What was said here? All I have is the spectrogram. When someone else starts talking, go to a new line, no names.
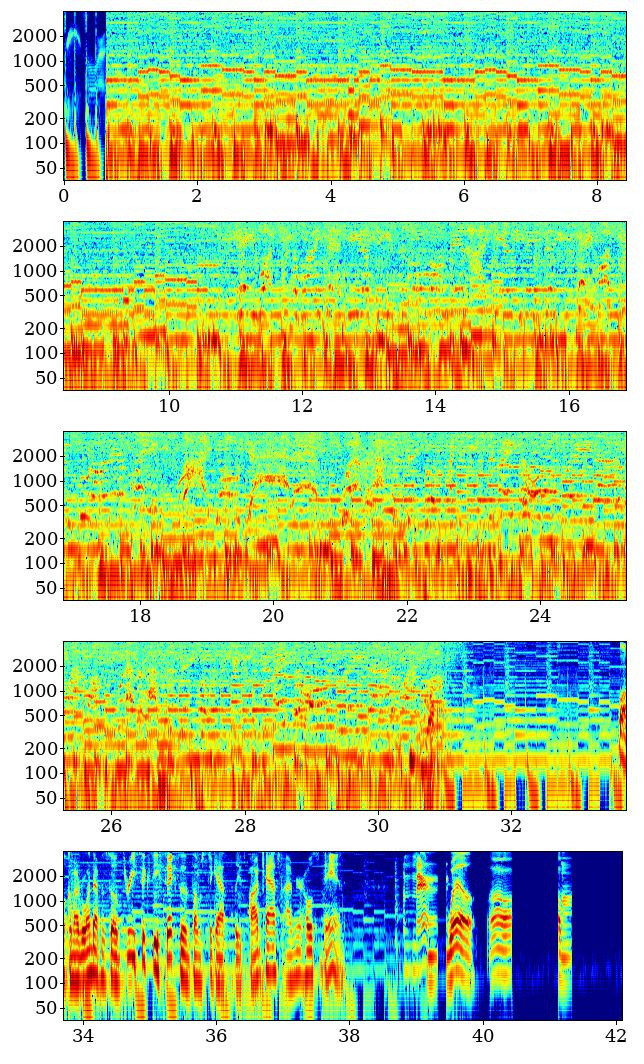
three,
Welcome, everyone, to episode 366 of the Thumbstick Athletes podcast. I'm your host, Dan.
Mer-
Will. Oh, oh,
